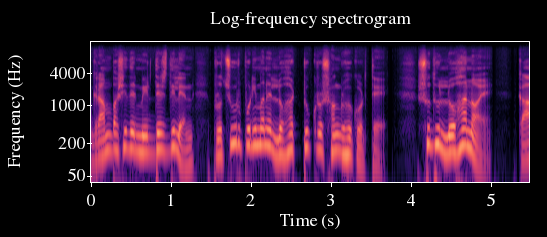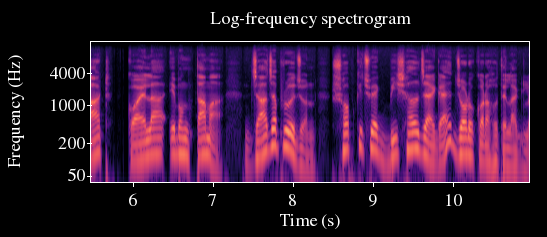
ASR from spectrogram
গ্রামবাসীদের নির্দেশ দিলেন প্রচুর পরিমাণে লোহার টুকরো সংগ্রহ করতে। শুধু লোহা নয়, কাঠ, কয়লা এবং তামা, যা যা প্রয়োজন, সবকিছু এক বিশাল জায়গায় জড়ো করা হতে লাগল।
